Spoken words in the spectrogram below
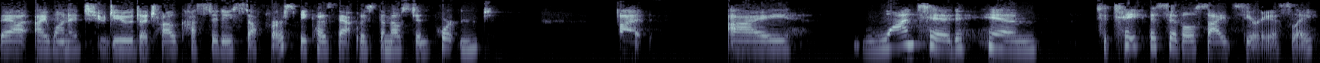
that I wanted to do the child custody stuff first because that was the most important. But I wanted him to take the civil side seriously.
